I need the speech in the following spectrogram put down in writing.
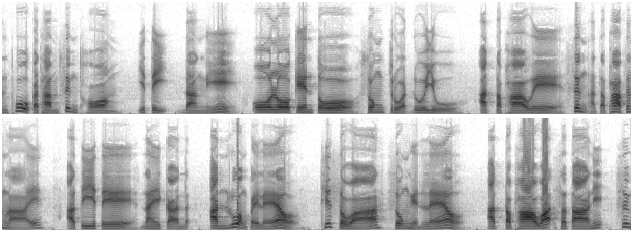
ลผู้กระทำซึ่งทอง อิติ ดังนี้ โอโลเกนโตทรงตรวจดูอยู่ อัตภาเว ซึ่งอัตภาพทั้งหลาย อตีเต ในการอันล่วงไปแล้ว ทิศวาทรงเห็นแล้ว อัตภาวะสตานิ ซึ่ง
